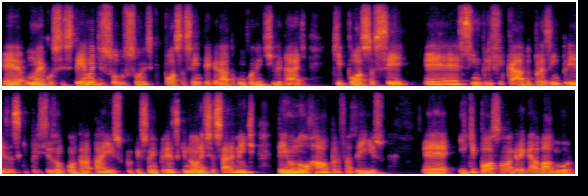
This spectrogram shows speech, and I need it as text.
é, um ecossistema de soluções que possa ser integrado com conectividade, que possa ser é, simplificado para as empresas que precisam contratar isso, porque são empresas que não necessariamente têm o know-how para fazer isso, é, e que possam agregar valor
